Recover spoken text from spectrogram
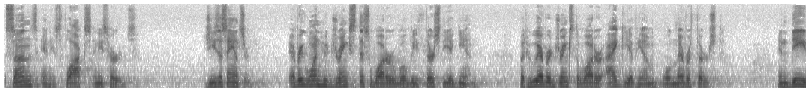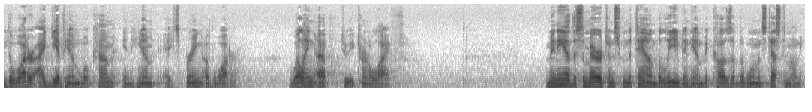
sons and his flocks and his herds? Jesus answered, Everyone who drinks this water will be thirsty again, but whoever drinks the water I give him will never thirst. Indeed, the water I give him will come in him a spring of water, welling up to eternal life. Many of the Samaritans from the town believed in him because of the woman's testimony.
